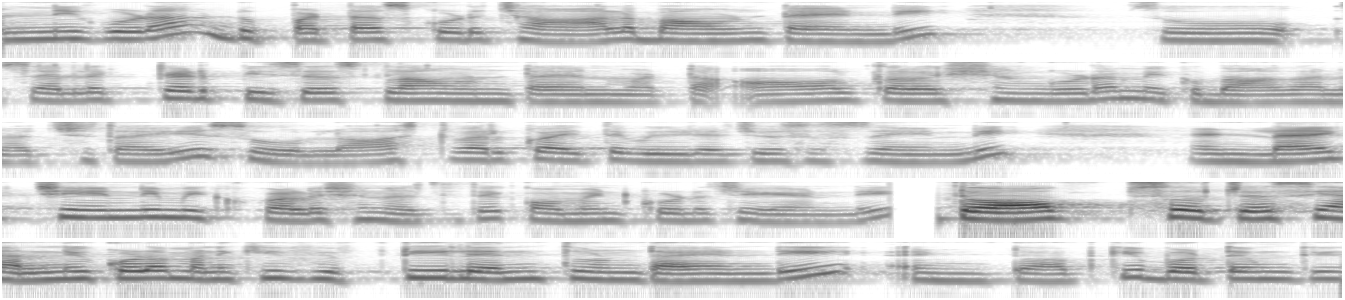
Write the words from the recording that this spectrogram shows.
అన్నీ కూడా దుప్పట్టాస్ కూడా చాలా బాగుంటాయండి. సో సెలెక్టెడ్ పీసెస్లా ఉంటాయన్నమాట. ఆల్ కలెక్షన్ కూడా మీకు బాగా నచ్చుతాయి. సో లాస్ట్ వరకు అయితే వీడియో చూసేసేయండి. అండ్ లైక్ చేయండి. మీకు కలెక్షన్ నచ్చితే కామెంట్ కూడా చేయండి. టాప్స్ వచ్చేసి అన్నీ కూడా మనకి ఫిఫ్టీ లెంత్ ఉంటాయండి. అండ్ టాప్కి బొటమ్కి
